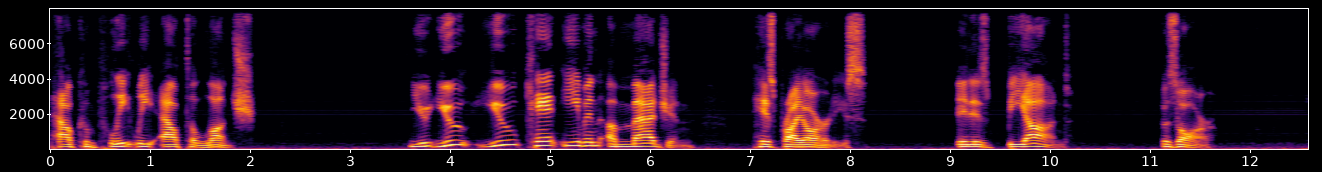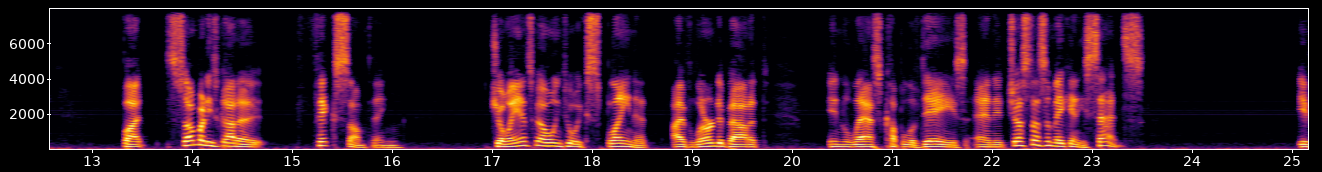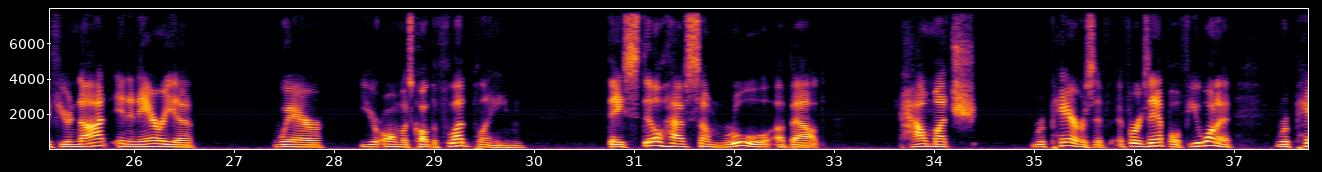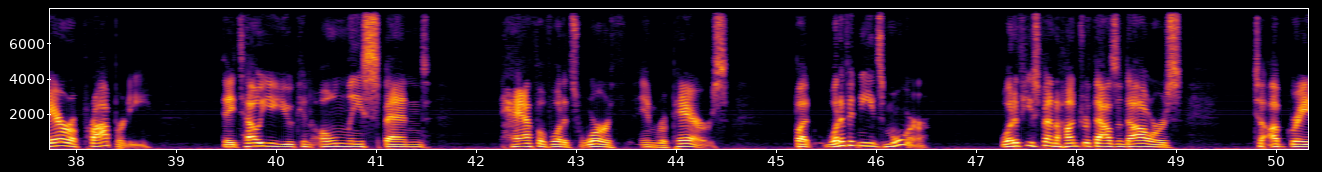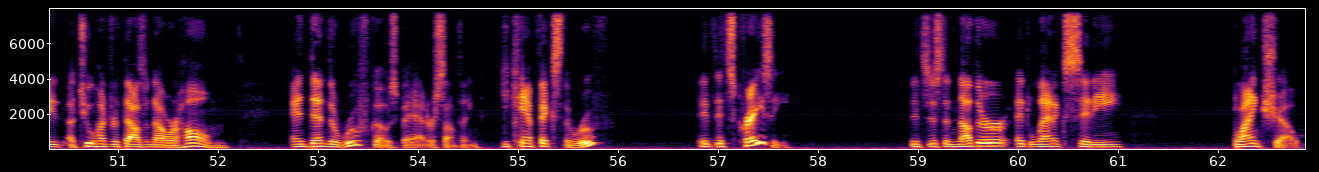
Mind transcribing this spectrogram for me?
How completely out to lunch. You you you can't even imagine his priorities. It is beyond bizarre. But somebody's got to fix something. Joanne's going to explain it. I've learned about it in the last couple of days, and it just doesn't make any sense. If you're not in an area where you're on what's called the floodplain, they still have some rule about how much repairs. If, if for example, if you want to repair a property, they tell you you can only spend half of what it's worth in repairs. But what if it needs more? What if you spend $100,000 to upgrade a $200,000 home and then the roof goes bad or something? You can't fix the roof? It, it's crazy. It's just another Atlantic City blank show.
